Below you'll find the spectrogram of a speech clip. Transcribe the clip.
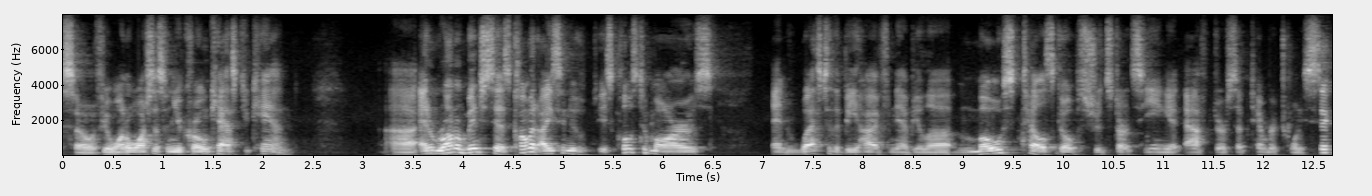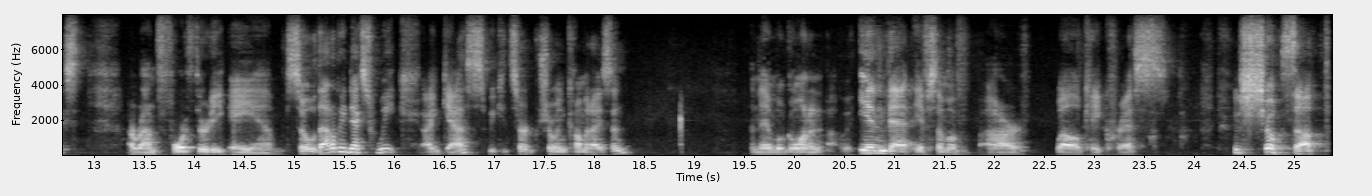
So if you want to watch this on your Chromecast, you can. Uh, and Ronald Minch says Comet ISON is close to Mars and west of the Beehive Nebula. Most telescopes should start seeing it after September 26th, around 4:30 a.m. So that'll be next week, I guess. We could start showing Comet ISON, and then we'll go on. And, in that, if some of our well, okay, Chris shows up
